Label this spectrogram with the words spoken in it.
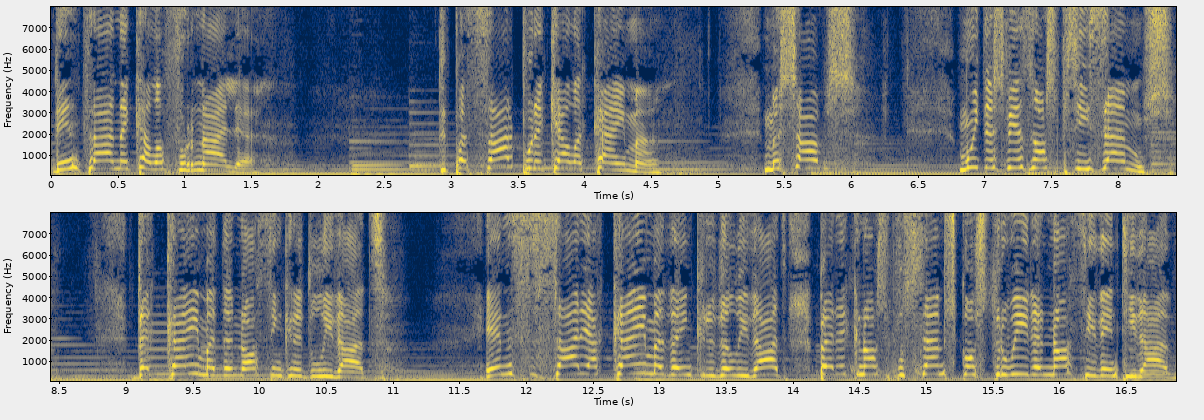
de entrar naquela fornalha, de passar por aquela Mas sabes, muitas vezes nós precisamos da queima da nossa incredulidade é necessária a queima da incredulidade para que nós possamos construir a nossa identidade.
